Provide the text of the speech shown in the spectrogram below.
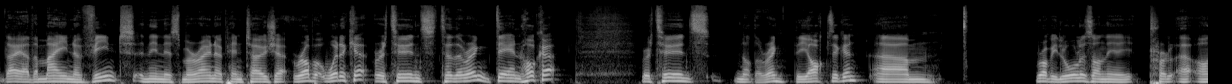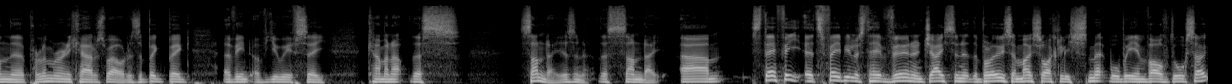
they are the main event. And then there's Moreno Pantoja. Robert Whitaker returns to the ring. Dan Hooker returns, not the ring, the octagon. Um, Robbie Lawler's on the uh, on the preliminary card as well. It is a big, big event of UFC coming up this Sunday, isn't it? This Sunday. Um, Staffy, it's fabulous to have Vern and Jason at the Blues, and most likely Schmidt will be involved also.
